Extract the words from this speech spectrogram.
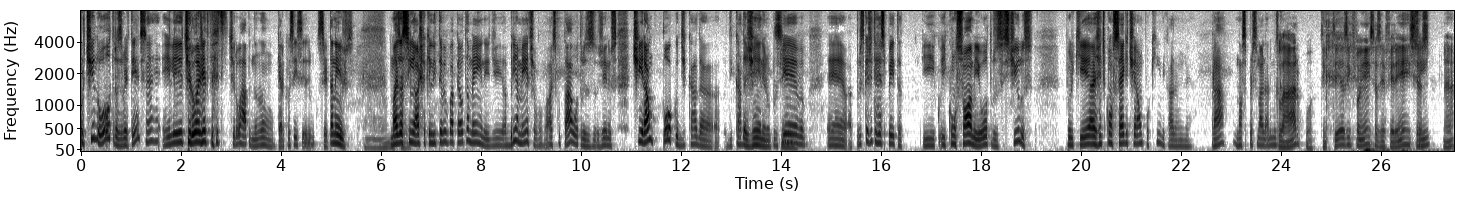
curtindo outras vertentes, né? Ele tirou a gente, tirou rápido. Não, não, quero que vocês sejam sertanejos. Caramba, Mas assim, eu acho que aquele teve o papel também de, de abrir a mente, a escutar outros gêneros, tirar um pouco de cada, de cada gênero, porque é, por isso que a gente respeita e, e consome outros estilos, porque a gente consegue tirar um pouquinho de cada um, né? para nossa personalidade musical. Claro, pô. Tem que ter as influências, as referências, Sim. Né?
